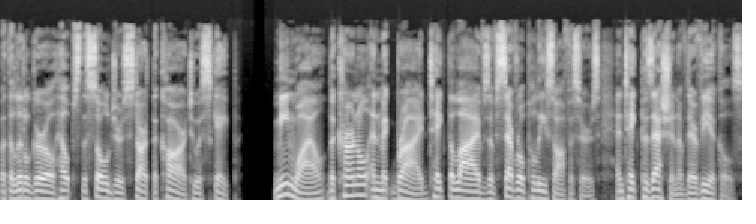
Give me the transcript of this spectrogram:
but the little girl helps the soldiers start the car to escape. Meanwhile, the colonel and McBride take the lives of several police officers and take possession of their vehicles.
